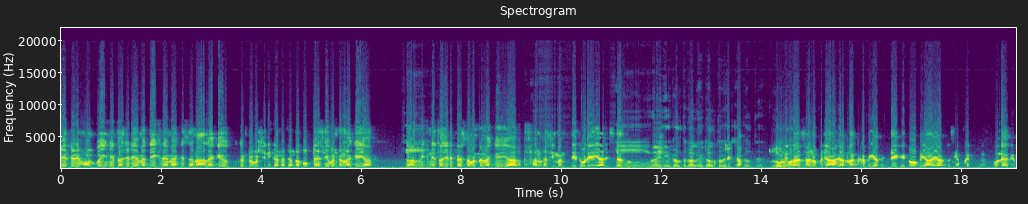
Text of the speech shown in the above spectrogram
ਫਿਰ ਜਿਹੜੇ ਹੁਣ ਕੋਈ ਨੇਤਾ ਜਿਹੜੇ ਆ ਮੈਂ ਦੇਖ ਰਿਹਾ ਮੈਂ ਕਿਸੇ ਦਾ ਨਾਮ ਲੈ ਕੇ ਕੰਟਰੋਵਰਸੀ ਨਹੀਂ ਕਰਨਾ ਚਾਹੁੰਦਾ ਉਹ ਪੈਸੇ ਵੰਡਣ ਲੱਗੇ ਯਾਰ। ਧਾਰਮਿਕ ਨੇਤਾ ਜਿਹੜੇ ਪੈਸਾ ਵੰਡਣ ਲੱਗੇ ਯਾਰ ਸਾਨੂੰ ਅਸੀਂ ਮੰਗਤੇ ਥੋੜੇ ਯਾਰ ਇਸ ਗੱਲ ਤੋਂ। ਨਹੀਂ ਨਹੀਂ ਗਲਤ ਗੱਲ ਇਹ ਗਲਤ ਇਹ ਗਲਤ ਹੈ। ਲੋੜਵੰਦ ਸਾਨੂੰ 50000 ਲੱਖ ਰੁਪਇਆ ਦੇ ਕੇ ਕਹੋ ਵੀ ਆ ਯਾਰ ਤੁਸੀਂ ਆਪਣੇ ਕੋਲ ਲੈ ਲਿਓ।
